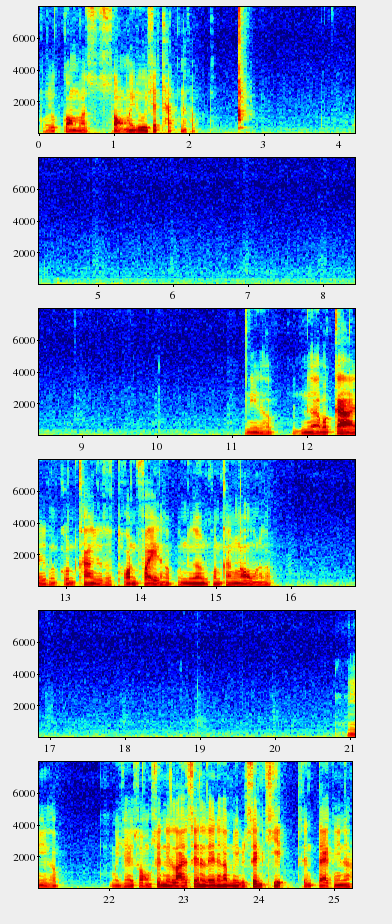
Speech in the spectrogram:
ผมยกกล้องมาส่องให้ดูชัดๆนะครับ นี่นะครับเนื้ออะบาก้าเนี่ยมันค่อนข้างจะสะท้อนไฟนะครับเนื้อมันค่อนข้างเงานะครับนี่ครับไม่ใช่สองเส้นนี่หลายเส้นเลยนะครับนี่เป็นเส้นขีดเส้นแตกนี่นะ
